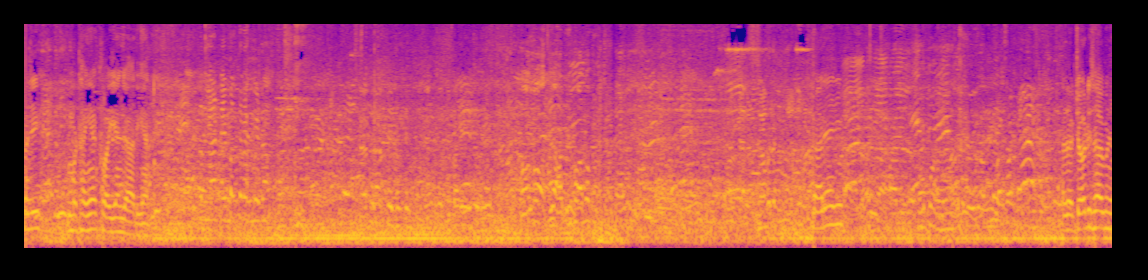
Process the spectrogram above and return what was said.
तो मिठाइयाँ खवाइया जा रही हैं। जी अच्छा, चौधरी साहब ने।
